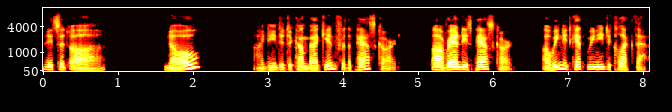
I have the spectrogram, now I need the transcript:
And he said, uh, no, I needed to come back in for the pass card. Uh, Randy's pass card. Uh, we need to get, we need to collect that.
